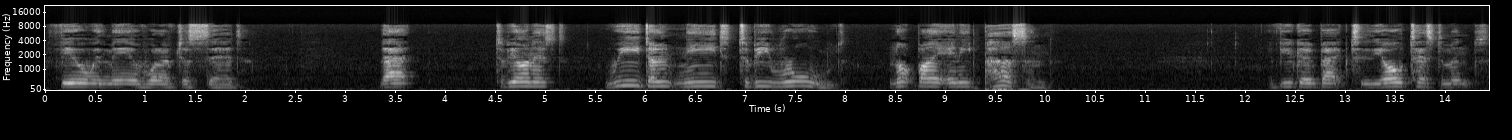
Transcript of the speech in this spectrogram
feel with me of what I've just said that, to be honest, we don't need to be ruled, not by any person. If you go back to the Old Testament,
